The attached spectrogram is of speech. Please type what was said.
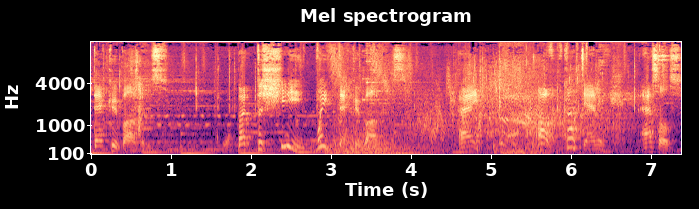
Deku buggers? Like the shitty, weak Deku buggers. Hey. Oh, god damn it. Assholes.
